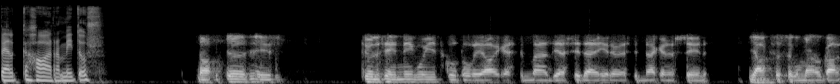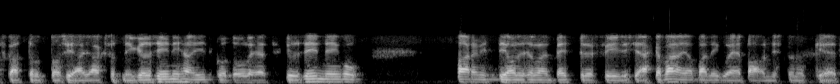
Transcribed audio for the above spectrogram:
pelkkä harmitus? No kyllä siis, kyllä siinä niinku itku tuli oikeasti. Mä en tiedä, sitä ei hirveästi näkynyt siinä jaksossa, kun mä oon kanssa katsonut tosiaan jaksot, niin kyllä siinä ihan itku tuli. Et kyllä siinä niinku harmitti, oli sellainen pettynyt fiilis ja ehkä vähän jopa niinku epäonnistunutkin. Et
